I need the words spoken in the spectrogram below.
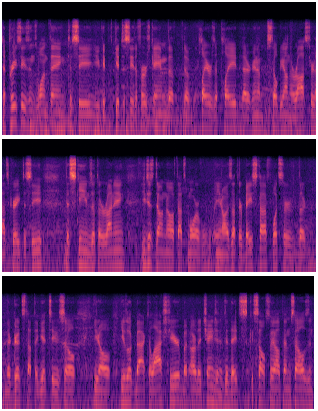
the preseason's one thing to see. You get get to see the first game, the the players that played that are going to still be on the roster. That's great to see. The schemes that they're running, you just don't know if that's more of you know is that their base stuff? What's their their, their good stuff they get to? So, you know, you look back to last year, but are they changing it? Did they self out themselves and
